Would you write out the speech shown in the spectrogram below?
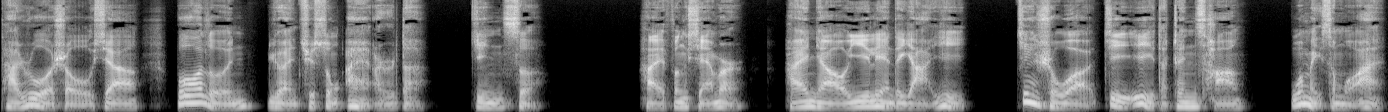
她弱手向波轮远去送爱儿的金色。海风咸味儿，海鸟依恋的雅意，尽是我记忆的珍藏。我每次磨案，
